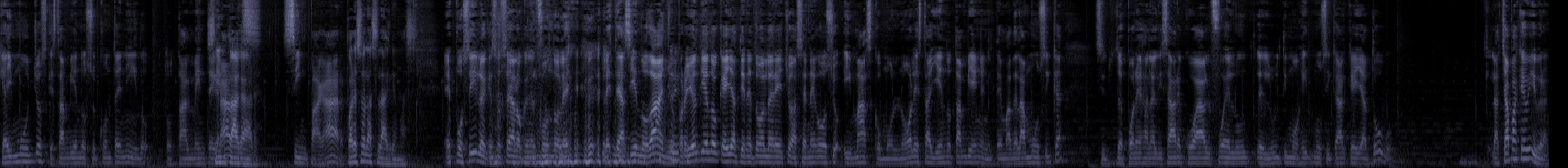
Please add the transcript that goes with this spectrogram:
Que hay muchos que están viendo su contenido totalmente sin pagar. Sin pagar. Por eso las lágrimas. Es posible que eso sea lo que en el fondo le, le esté haciendo daño, pero yo entiendo que ella tiene todo el derecho a hacer negocio y más como no le está yendo tan bien en el tema de la música, si tú te pones a analizar cuál fue el, último hit musical que ella tuvo. Las chapas que vibran,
